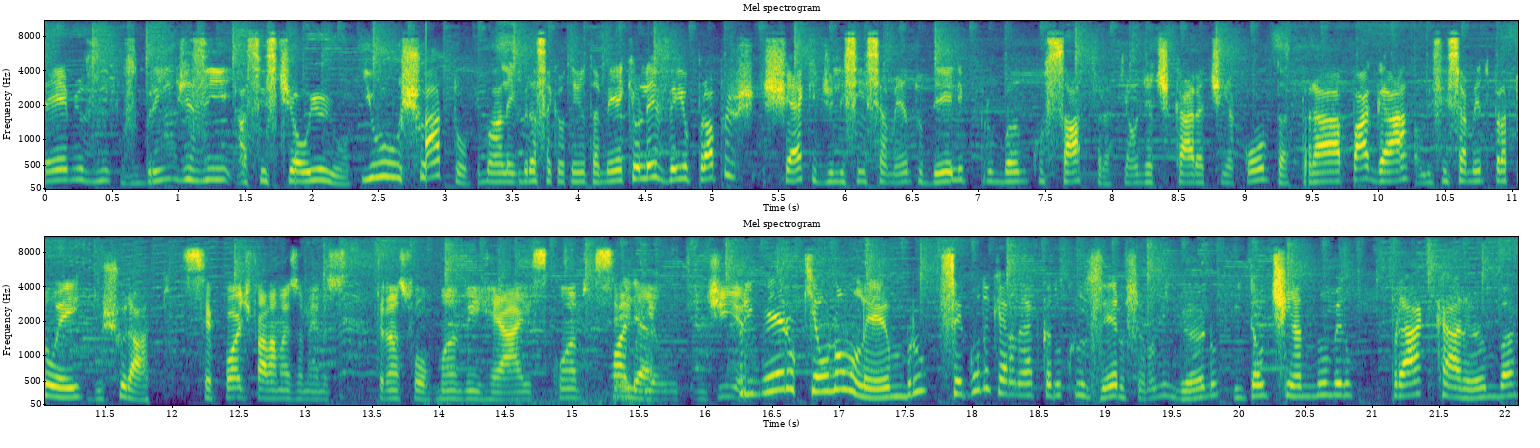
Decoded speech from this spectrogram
prêmios e os brindes e assistir ao Yu Yu. E o Shurato, uma lembrança que eu tenho também é que eu levei o próprio cheque de licenciamento dele pro banco Safra, que é onde a Tikara tinha conta, pra pagar o licenciamento pra Toei do Shurato. Você pode falar mais ou menos, transformando em reais, quanto que seria Olha, hoje em dia? Primeiro que eu não lembro, segundo que era na época do Cruzeiro, se eu não me engano, então tinha número pra caramba,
